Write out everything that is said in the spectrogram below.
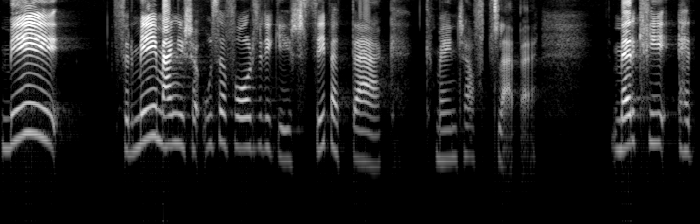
mir, für mich manchmal eine Herausforderung ist, sieben Tage Gemeinschaft zu leben. Merke ich, hat,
